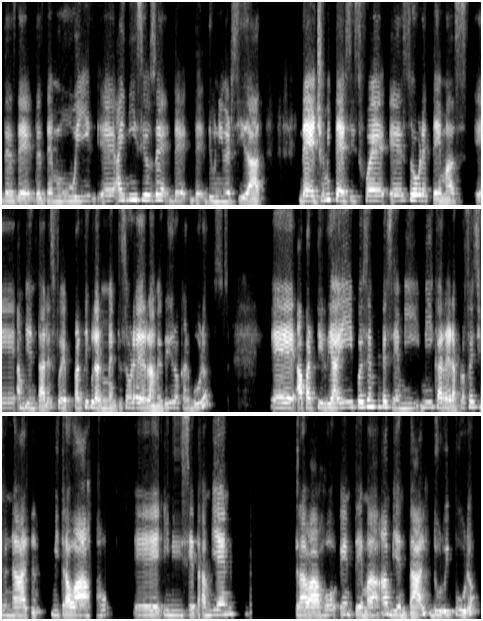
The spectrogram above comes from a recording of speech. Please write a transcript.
desde, desde muy a inicios de, de, de, universidad. De hecho, mi tesis fue sobre temas ambientales, fue particularmente sobre derrames de hidrocarburos. a partir de ahí, pues empecé mi, mi carrera profesional, mi trabajo eh, inicié también trabajo en tema ambiental duro y puro.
